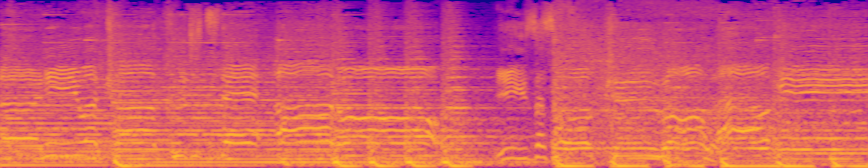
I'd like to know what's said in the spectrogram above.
らにはいざ僕を仰ぎ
